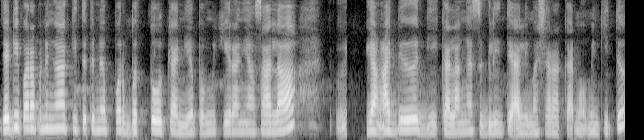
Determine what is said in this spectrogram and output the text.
Jadi para pendengar kita kena perbetulkan ya pemikiran yang salah yang ada di kalangan segelintir ahli masyarakat mukmin kita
